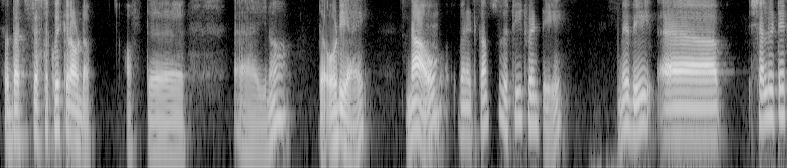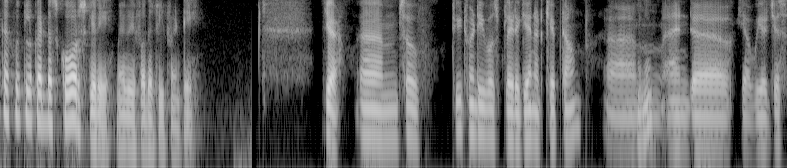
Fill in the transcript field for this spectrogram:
So that's just a quick roundup of the, uh, you know, the ODI. Now, mm-hmm. when it comes to the T20, maybe uh, shall we take a quick look at the scores, Giri, maybe for the T20? Yeah. Um, so T20 was played again at Cape Town. Um, mm-hmm. And uh, yeah, we are just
